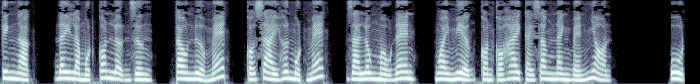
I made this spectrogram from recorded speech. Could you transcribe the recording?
kinh ngạc, đây là một con lợn rừng, cao nửa mét, có dài hơn một mét, da lông màu đen, ngoài miệng còn có hai cái răng nanh bén nhọn. Ụt,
